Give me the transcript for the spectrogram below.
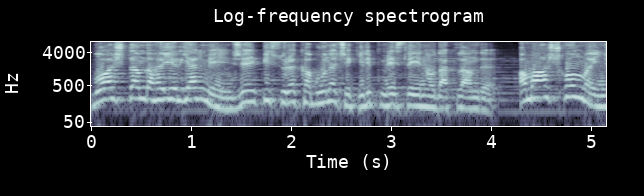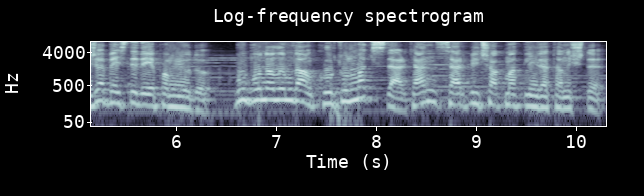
Bu aşktan da hayır gelmeyince bir süre kabuğuna çekilip mesleğine odaklandı. Ama aşk olmayınca beste de yapamıyordu. Bu bunalımdan kurtulmak isterken Serpil Çakmaklı ile tanıştı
